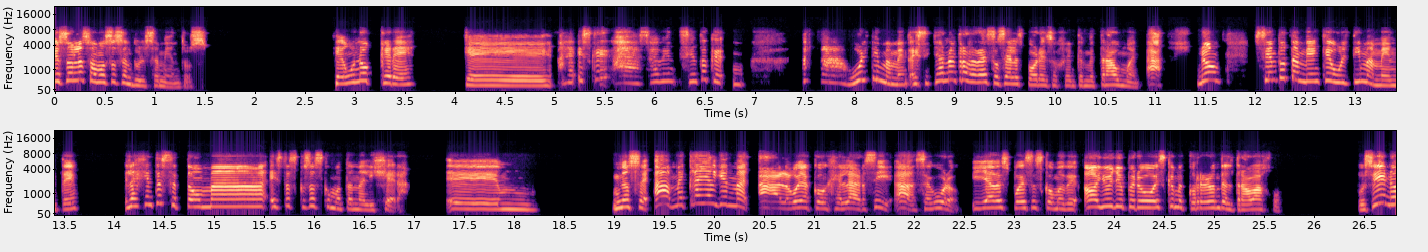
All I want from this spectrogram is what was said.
que son los famosos endulzamientos. Que uno cree que, ah, es que, ah, ¿saben? Siento que mm, ah, últimamente, ya no entro a redes sociales por eso, gente, me trauman. Ah, no, siento también que últimamente la gente se toma estas cosas como tan a ligera. Em, no sé, ah, me cae alguien mal, ah, lo voy a congelar, sí, ah, seguro. Y ya después es como de, ay, oye, pero es que me corrieron del trabajo pues sí, ¿no?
